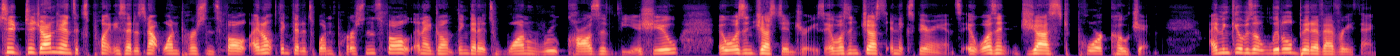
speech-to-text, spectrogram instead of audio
to, to Jon Jancek's point, he said it's not one person's fault. I don't think that it's one person's fault, and I don't think that it's one root cause of the issue. It wasn't just injuries. It wasn't just inexperience. It wasn't just poor coaching. I think it was a little bit of everything.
